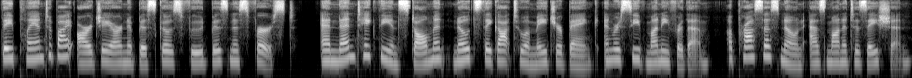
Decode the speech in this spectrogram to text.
They planned to buy RJR Nabisco's food business first, and then take the installment notes they got to a major bank and receive money for them, a process known as monetization.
